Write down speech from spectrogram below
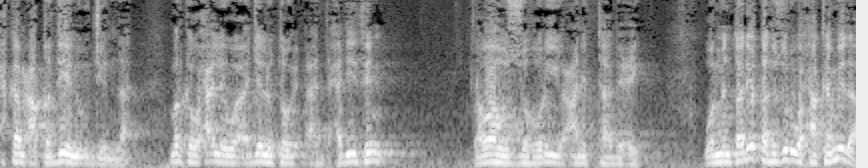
axkaam caqadiyaynu u jeednaa marka waxaa le waa ajalu xadiiin rawaahu الzuhuriyu can الtaabiciin wa min ariiqati zuhri waxaa ka mida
